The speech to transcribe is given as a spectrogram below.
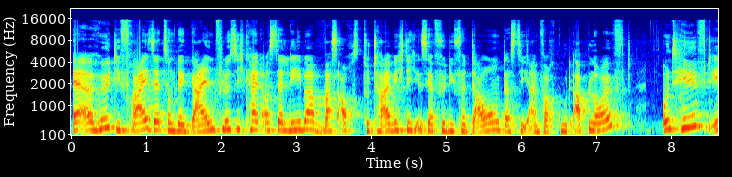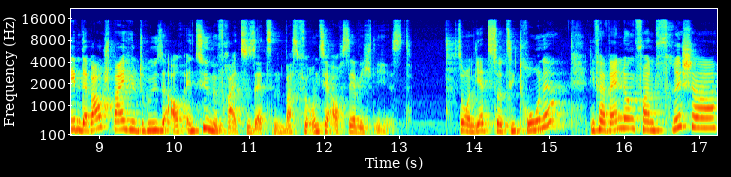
Er erhöht die Freisetzung der Gallenflüssigkeit aus der Leber, was auch total wichtig ist ja für die Verdauung, dass die einfach gut abläuft. Und hilft eben der Bauchspeicheldrüse auch Enzyme freizusetzen, was für uns ja auch sehr wichtig ist. So, und jetzt zur Zitrone. Die Verwendung von frischer,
